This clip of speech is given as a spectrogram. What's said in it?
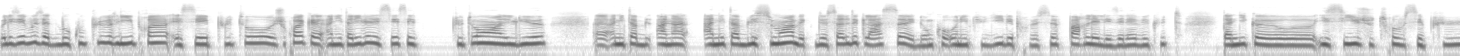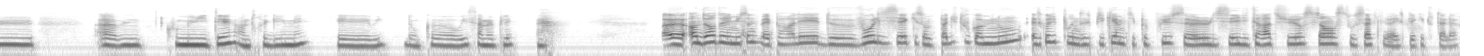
au lycée, vous êtes beaucoup plus libre et c'est plutôt, je crois qu'en Italie, le lycée, c'est plutôt un lieu, euh, un, établissement avec deux salles de classe et donc on étudie, les professeurs parlent et les élèves écoutent. Tandis que euh, ici, je trouve c'est plus euh, une communauté, entre guillemets. Et oui, donc euh, oui, ça me plaît. Euh, en dehors de l'émission, tu m'avais parlé de vos lycées qui sont pas du tout comme nous. Est-ce que tu pourrais nous expliquer un petit peu plus euh, le lycée littérature, sciences, tout ça que tu m'as expliqué tout à l'heure?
